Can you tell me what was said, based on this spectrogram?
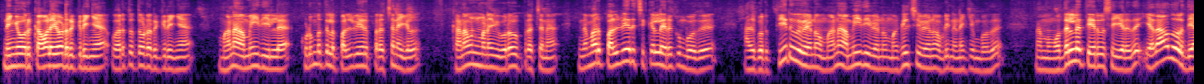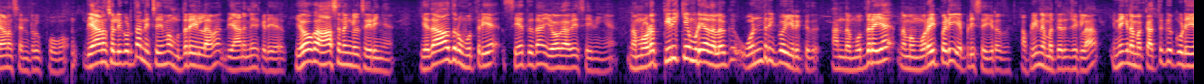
நீங்கள் ஒரு கவலையோடு இருக்கிறீங்க வருத்தத்தோடு இருக்கிறீங்க மன அமைதி இல்லை குடும்பத்தில் பல்வேறு பிரச்சனைகள் கணவன் மனைவி உறவு பிரச்சனை இந்த மாதிரி பல்வேறு சிக்கலில் இருக்கும்போது அதுக்கு ஒரு தீர்வு வேணும் மன அமைதி வேணும் மகிழ்ச்சி வேணும் அப்படின்னு நினைக்கும்போது நம்ம முதல்ல தேர்வு செய்கிறது ஏதாவது ஒரு தியானம் சென்டருக்கு போவோம் தியானம் சொல்லி கொடுத்தா நிச்சயமாக முதிரை இல்லாமல் தியானமே கிடையாது. யோகா ஆசனங்கள் செய்கிறீங்க ஏதாவது ஒரு முத்திரையை சேர்த்து தான் யோகாவே செய்வீங்க. நம்மளோட பிரிக்க முடியாத அளவுக்கு ஒன்றி போய் இருக்குது. அந்த முத்திரையை நம்ம முறைப்படி எப்படி செய்கிறது அப்படின்னு நம்ம தெரிஞ்சுக்கலாம். இன்றைக்கி நம்ம கற்றுக்கக்கூடிய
